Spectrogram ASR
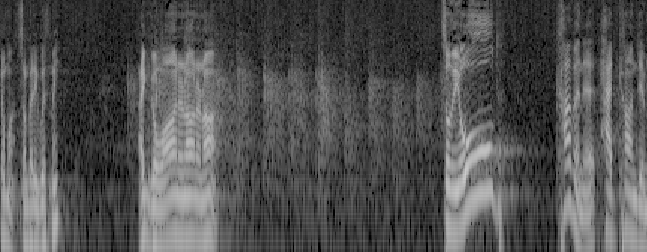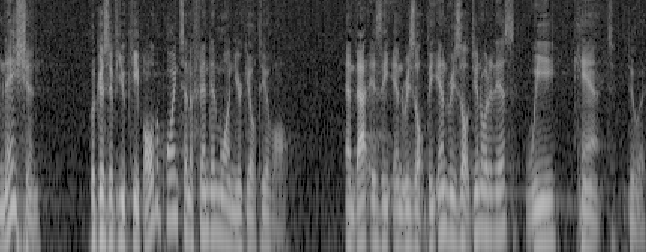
Come on, somebody with me? I can go on and on and on. So the old covenant had condemnation because if you keep all the points and offend in one, you're guilty of all. And that is the end result. The end result, do you know what it is? We can't do it.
